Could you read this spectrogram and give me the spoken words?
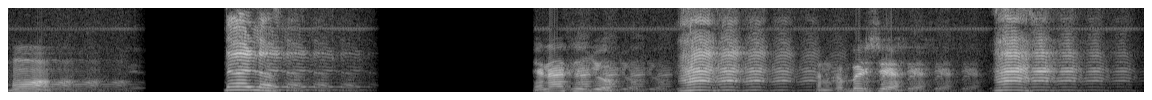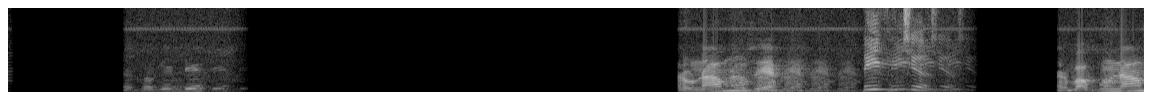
હું? દલો. એનાથી જો. હા? તને ખબર છે હા તો ગીડી તારું નામ શું છે પિંચુ તારા બાપુ નામ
